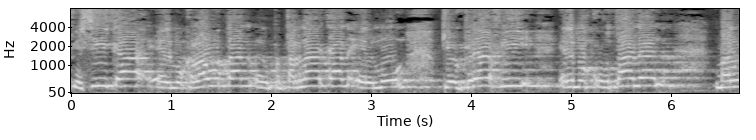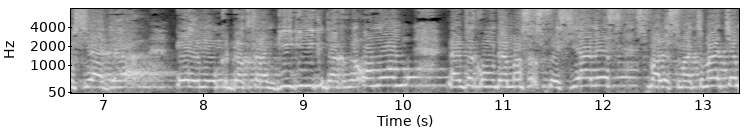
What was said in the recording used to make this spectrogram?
fisika, ilmu kelautan, ilmu peternakan, ilmu geografi, ilmu kehutanan, manusia ada ilmu kedokteran gigi, kedokteran umum, nanti kemudian masuk spesialis, spesialis macam-macam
